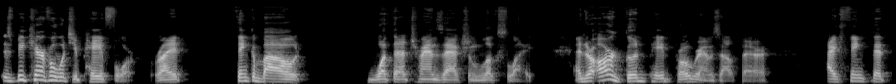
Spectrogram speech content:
is be careful what you pay for, right? Think about what that transaction looks like. And there are good paid programs out there. I think that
